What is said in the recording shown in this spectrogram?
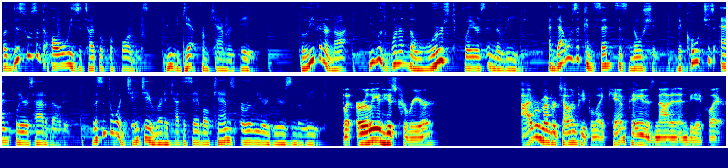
But this wasn't always the type of performance you would get from Cameron Payne. Believe it or not, he was one of the worst players in the league, and that was a consensus notion the coaches and players had about it. Listen to what JJ Redick had to say about Cam's earlier years in the league. But early in his career, I remember telling people like Cam Payne is not an NBA player.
